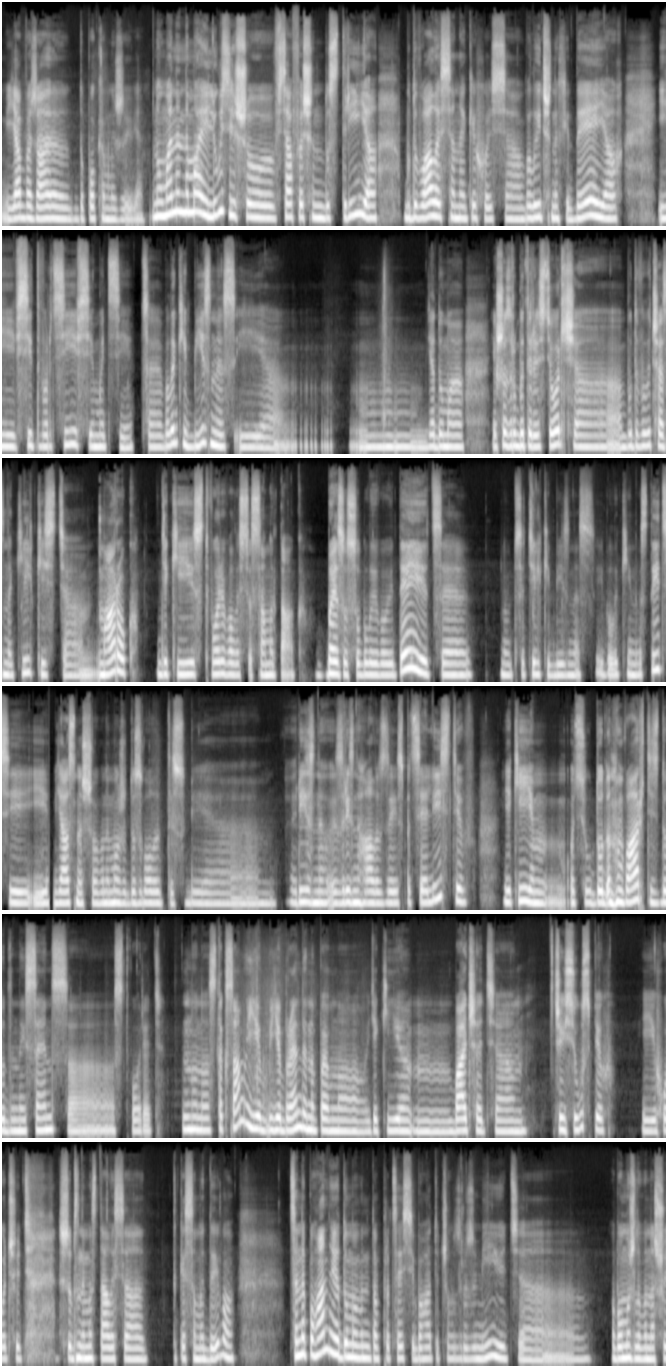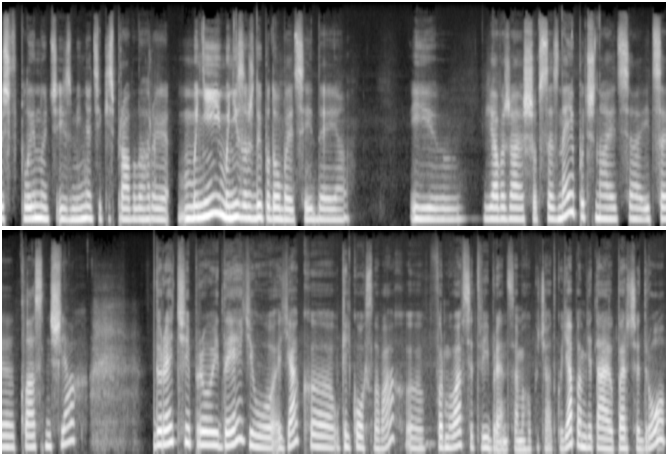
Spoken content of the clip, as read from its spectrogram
я вважаю, допоки ми живі. Ну, у мене немає ілюзій, що вся фешн-індустрія будувалася на якихось е, величних ідеях, і всі творці, всі митці. Це великий бізнес, і я думаю, якщо зробити ресерч, е, буде величезна кількість е, марок, які створювалися саме так без особливої ідеї. Це ну, це тільки бізнес і великі інвестиції, і ясно, що вони можуть дозволити собі е, різних з різних галузей спеціалістів, які їм оцю додану вартість, доданий сенс е, створять. Ну, У нас так само є є бренди, напевно, які м, бачать е, чийсь успіх і хочуть, щоб з ними сталося таке саме диво. Це непогано, я думаю, вони там в процесі багато чого зрозуміють. Е, або, можливо, на щось вплинуть і змінять якісь правила гри. Мені мені завжди подобається ідея. І Я вважаю, що все з неї починається, і це класний шлях. До речі, про ідею, як е, у кількох словах е, формувався твій бренд з самого початку. Я пам'ятаю перший дроп,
